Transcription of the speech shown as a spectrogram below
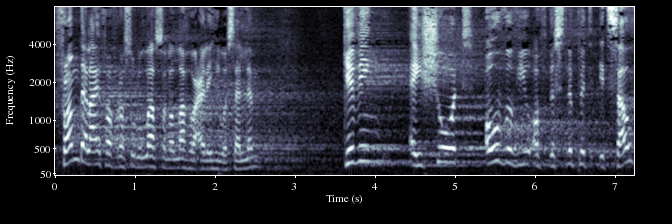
from the life of Rasulullah sallallahu alaihi wasallam, giving a short overview of the snippet itself,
